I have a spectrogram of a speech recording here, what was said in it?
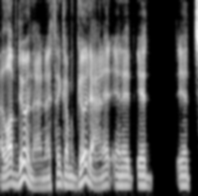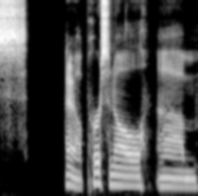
I love doing that, and I think I'm good at it. And it it it's I don't know personal. Um,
